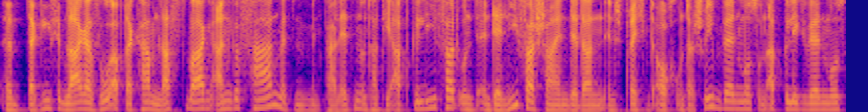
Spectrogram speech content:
äh, da ging es im Lager so ab, da kam ein Lastwagen angefahren mit, mit Paletten und hat die abgeliefert und der Lieferschein, der dann entsprechend auch unterschrieben werden muss und abgelegt werden muss,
